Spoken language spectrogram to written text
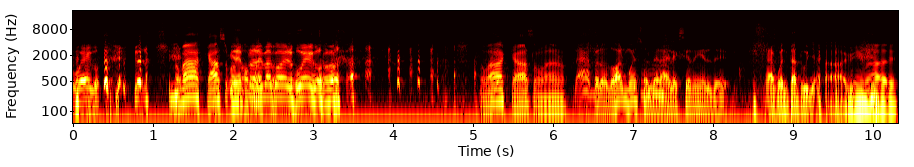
de juego. No me hagas caso Tienes problema apuesto. con el juego. No, me hagas caso, mano. Ah, pero dos almuerzos, el de las elecciones y el de la cuenta tuya. Ay, mi madre.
